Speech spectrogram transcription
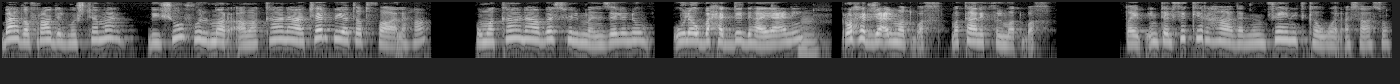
بعض أفراد المجتمع بيشوفوا المرأة مكانها تربية أطفالها ومكانها بس في المنزل إنه ولو بحددها يعني مم. روح ارجع المطبخ مكانك في المطبخ. طيب أنت الفكر هذا من فين يتكون أساسه؟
